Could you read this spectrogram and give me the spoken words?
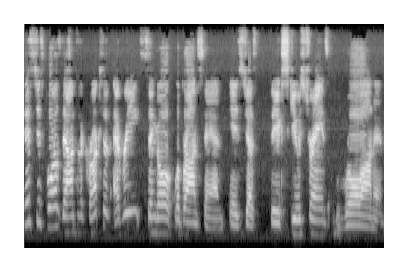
this just boils down to the crux of every single LeBron stand is just the excuse trains roll on in.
